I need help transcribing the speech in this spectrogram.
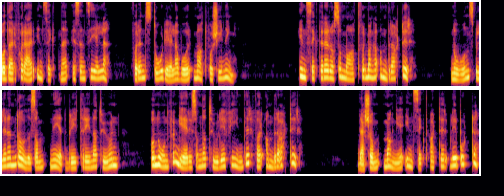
og derfor er insektene essensielle for en stor del av vår matforsyning. Insekter er også mat for mange andre arter. Noen spiller en rolle som nedbrytere i naturen, og noen fungerer som naturlige fiender for andre arter. Dersom mange insektarter blir borte,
